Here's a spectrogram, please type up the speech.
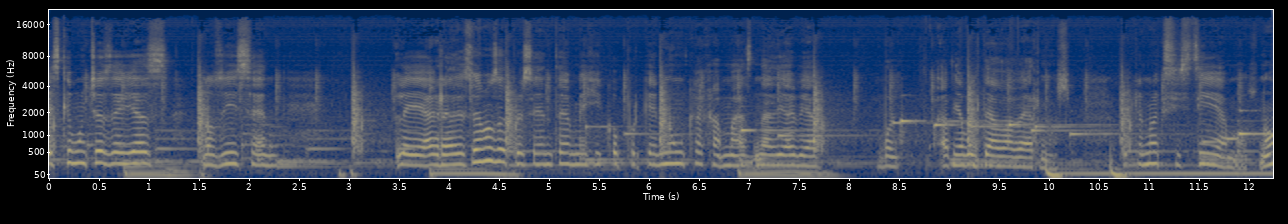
es que muchas de ellas nos dicen, le agradecemos al presidente de México porque nunca jamás nadie había, había volteado a vernos, porque no existíamos, ¿no?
